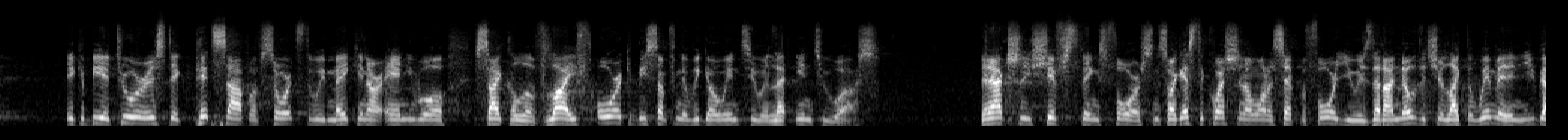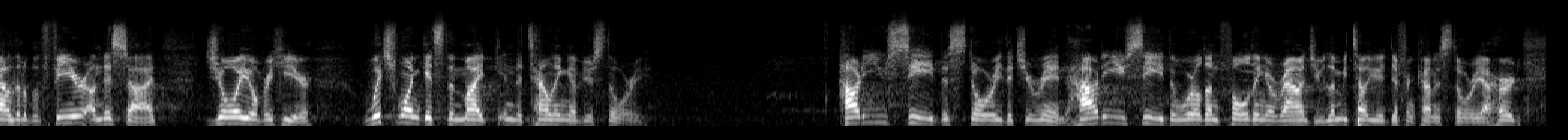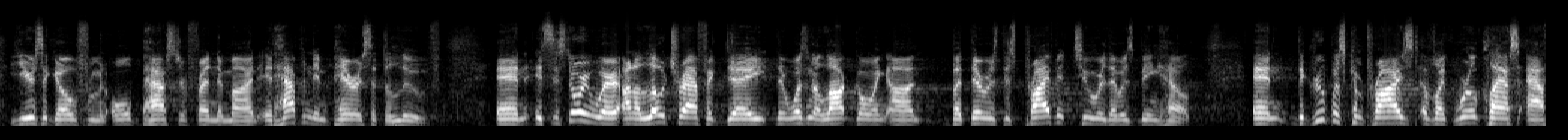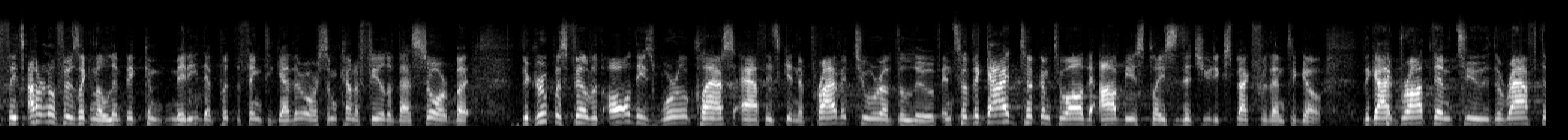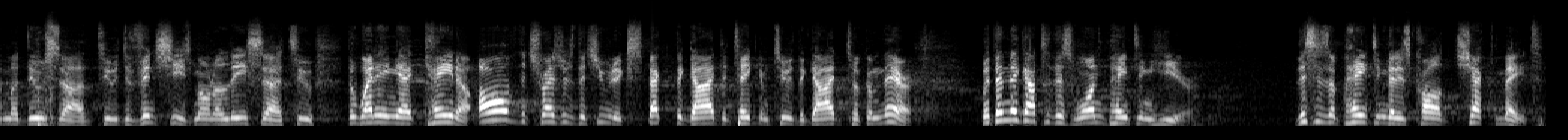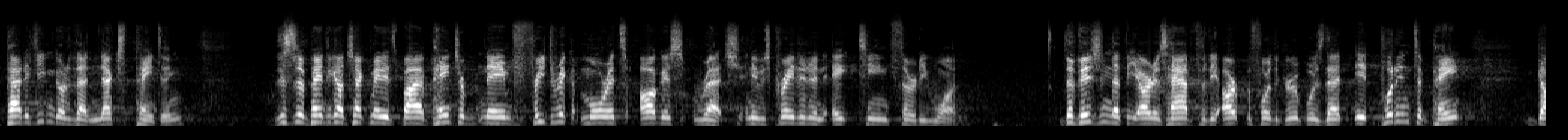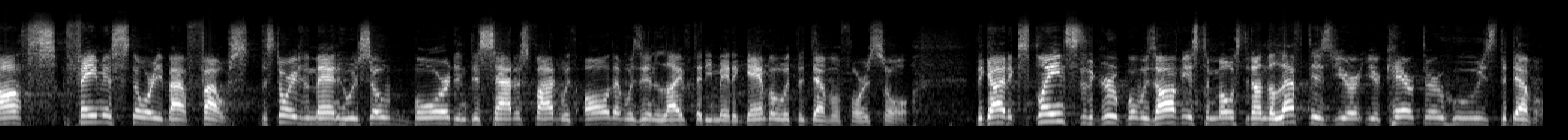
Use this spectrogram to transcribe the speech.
it could be a touristic pit stop of sorts that we make in our annual cycle of life, or it could be something that we go into and let into us that actually shifts things for us. And so I guess the question I want to set before you is that I know that you're like the women and you've got a little bit of fear on this side, joy over here. Which one gets the mic in the telling of your story? How do you see the story that you're in? How do you see the world unfolding around you? Let me tell you a different kind of story. I heard years ago from an old pastor friend of mine. It happened in Paris at the Louvre. And it's a story where on a low traffic day, there wasn't a lot going on, but there was this private tour that was being held. And the group was comprised of like world class athletes. I don't know if it was like an Olympic committee that put the thing together or some kind of field of that sort, but the group was filled with all these world class athletes getting a private tour of the Louvre. And so the guide took them to all the obvious places that you'd expect for them to go. The guide brought them to the Raft of Medusa, to Da Vinci's Mona Lisa, to the wedding at Cana. All of the treasures that you would expect the guide to take them to, the guide took them there. But then they got to this one painting here. This is a painting that is called Checkmate. Pat, if you can go to that next painting. This is a painting called Checkmate. It's by a painter named Friedrich Moritz August Retsch, and it was created in 1831. The vision that the artist had for the art before the group was that it put into paint Goethe's famous story about Faust, the story of the man who was so bored and dissatisfied with all that was in life that he made a gamble with the devil for his soul. The guide explains to the group what was obvious to most, that on the left is your, your character who's the devil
